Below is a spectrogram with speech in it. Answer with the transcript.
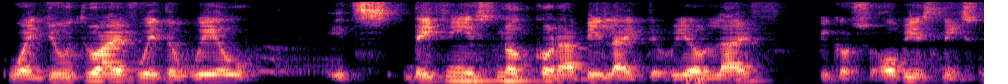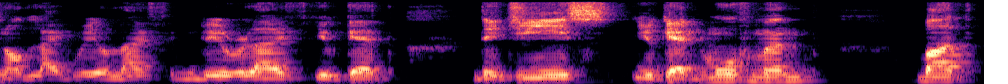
when you drive with the wheel, it's they think it's not gonna be like the real life because obviously it's not like real life. In real life, you get the G's, you get movement, but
